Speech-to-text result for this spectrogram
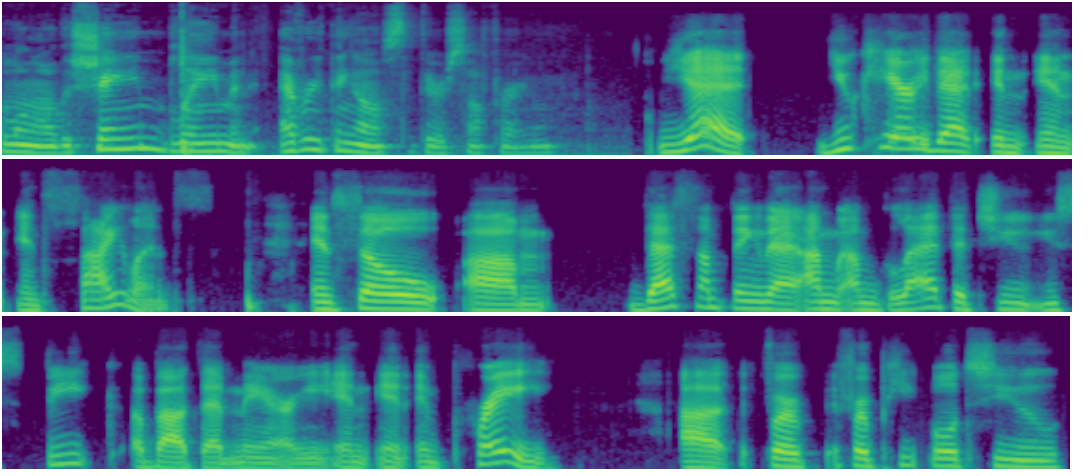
belong all the shame, blame, and everything else that they're suffering. Yet you carry that in in, in silence, and so um, that's something that I'm I'm glad that you you speak about that, Mary, and and, and pray uh, for for people to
